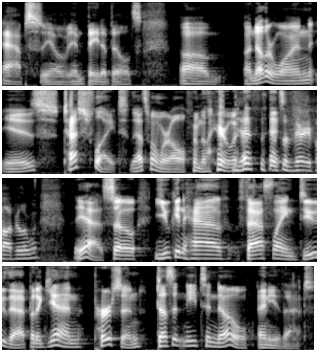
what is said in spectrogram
apps you know and beta builds. Um, another one is test flight. That's one we're all familiar with. Yep, that's a very popular one. Yeah, so you can have Fastlane do that, but again, person doesn't need to know any of that.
